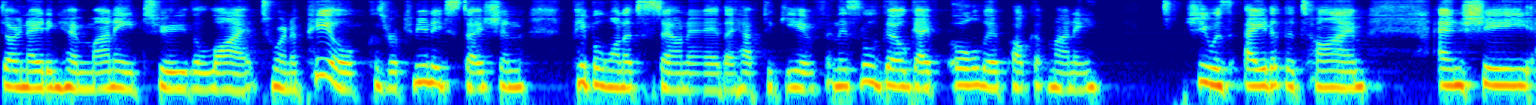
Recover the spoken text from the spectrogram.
donating her money to the light to an appeal because we're a community station. People wanted to stay on air they have to give. And this little girl gave all their pocket money. She was eight at the time, and she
